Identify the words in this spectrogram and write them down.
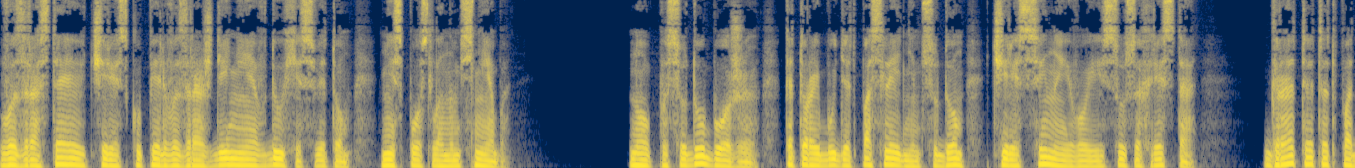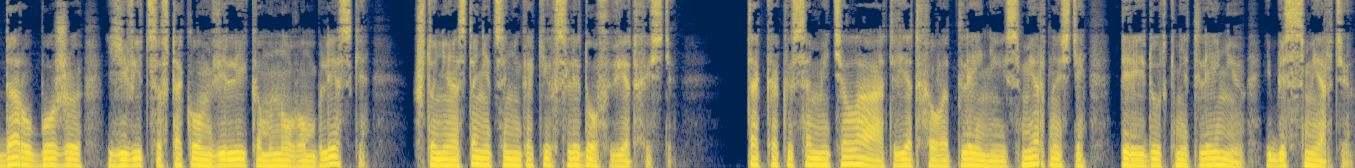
возрастают через купель возрождения в Духе Святом, неспосланном с неба. Но по суду Божию, который будет последним судом через Сына Его Иисуса Христа, град этот по дару Божию явится в таком великом новом блеске, что не останется никаких следов ветхости, так как и сами тела от ветхого тления и смертности перейдут к нетлению и бессмертию.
